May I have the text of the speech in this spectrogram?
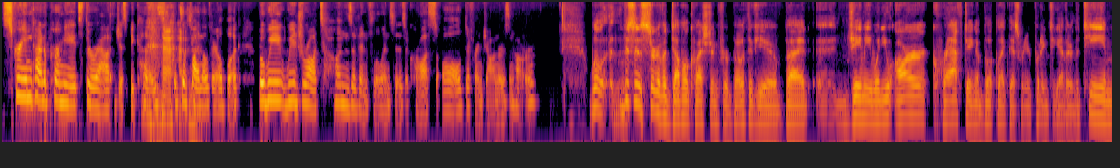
Scream kind of permeates throughout just because it's a Final Girl book. But we we draw tons of influences across all different genres in horror. Well, this is sort of a double question for both of you. But uh, Jamie, when you are crafting a book like this, when you're putting together the team,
